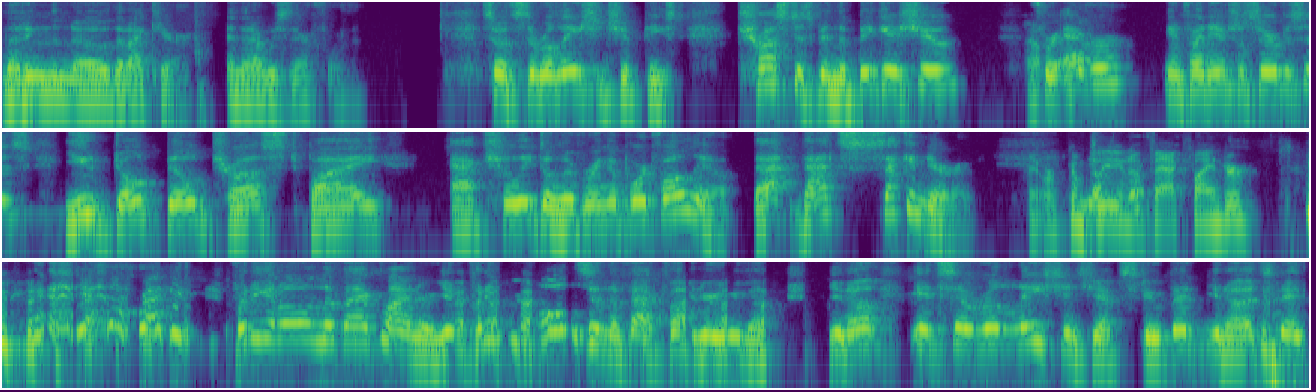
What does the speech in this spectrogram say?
letting them know that I cared and that I was there for them. So it's the relationship piece. Trust has been the big issue Yep. forever in financial services. You don't build trust by actually delivering a portfolio. That that's secondary. Or completing a fact finder. Yeah, right. Putting it all in the fact finder. You know, putting goals in the fact finder. Even you know, it's a relationship. Stupid. You know, it's. It,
